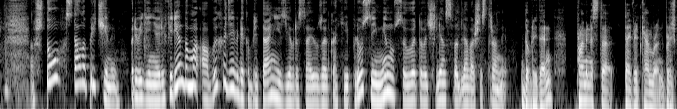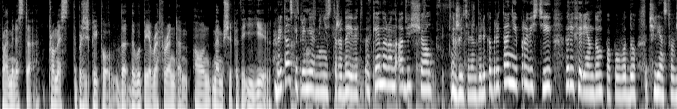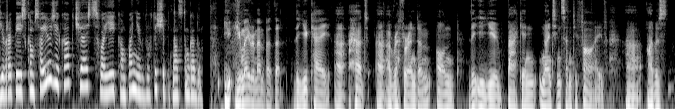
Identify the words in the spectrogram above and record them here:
Что стало причиной проведения референдума о выходе Великобритании из Евросоюза? Какие плюсы и минусы у этого членства для вашей страны? Добрый день. Prime Minister David Cameron, the British Prime Minister, promised the British people that there would be a referendum on membership of the EU. Британский премьер-министр Дэвид Кэмерон обещал жителям Великобритании провести референдум по поводу членства в Европейском Союзе как часть своей кампании в 2015 году. You, you may remember that the UK uh, had uh, a referendum on the EU back in 1975. Uh, I was Э,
